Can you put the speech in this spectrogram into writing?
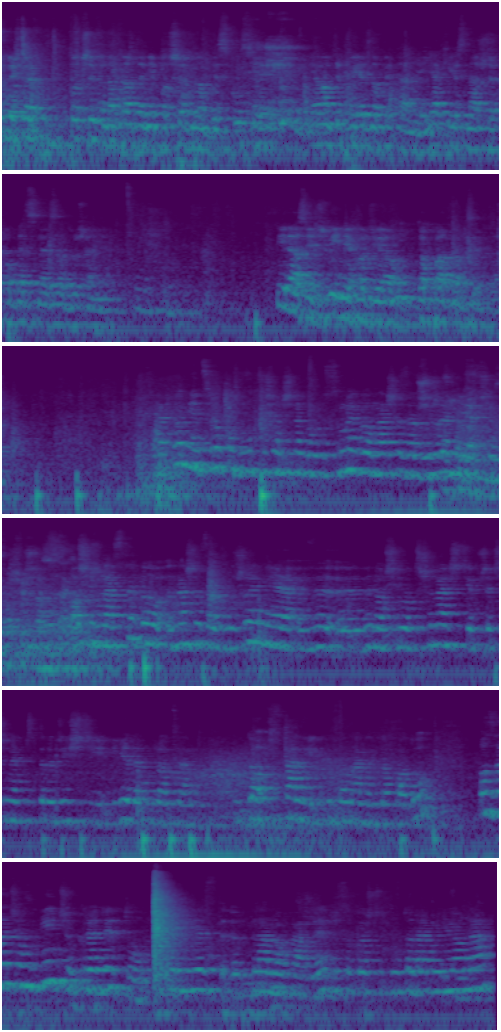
Tu myślę, toczymy naprawdę niepotrzebną dyskusję. Ja mam tylko jedno pytanie. Jakie jest nasze obecne zadłużenie? I razy drzwi, nie chodzi o dokładną cyfrę. Na koniec roku 2008 nasze zadłużenie 18 nasze zadłużenie wy, wynosiło 13,41% do skali wykonanych dochodów. Po zaciągnięciu kredytu, który jest planowany w wysokości 1,5 miliona,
